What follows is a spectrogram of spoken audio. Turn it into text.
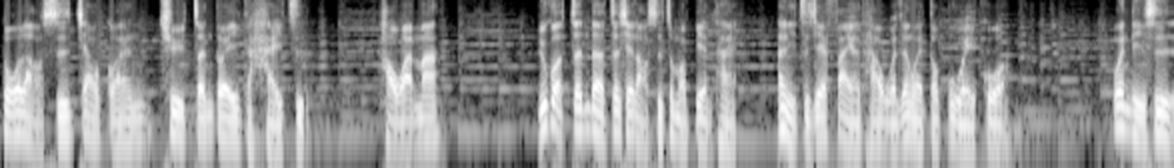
多老师教官去针对一个孩子，好玩吗？如果真的这些老师这么变态，那你直接 fire 他，我认为都不为过。问题是，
